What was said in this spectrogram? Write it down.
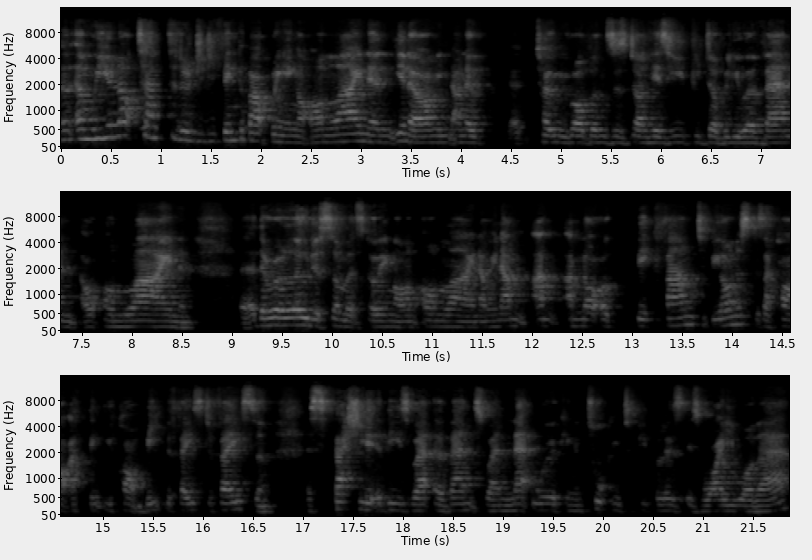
And, and were you not tempted, or did you think about bringing it online? And you know, I mean, I know Tony Robbins has done his UPW event online, and uh, there are a load of summits going on online. I mean, I'm I'm I'm not a big fan to be honest, because I can't. I think you can't beat the face to face, and especially at these events where networking and talking to people is is why you are there.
